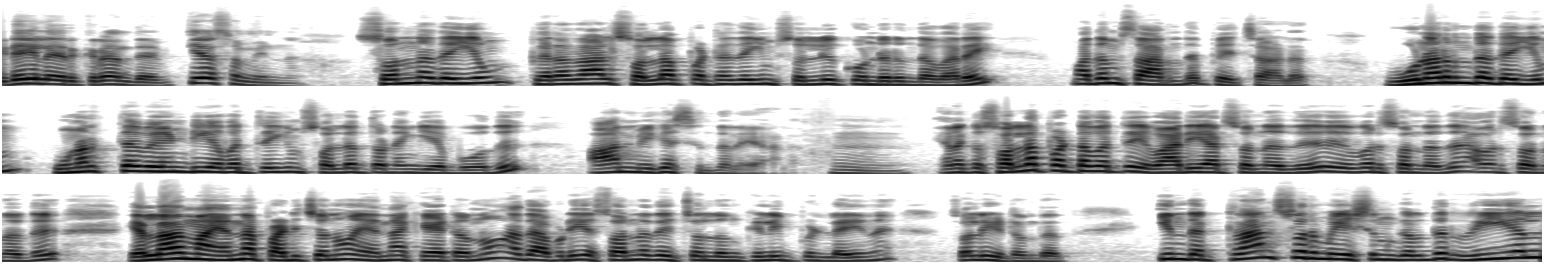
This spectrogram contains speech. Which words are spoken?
இடையில இருக்கிற அந்த வித்தியாசம் என்ன? சொன்னதையும் பிறரால் சொல்லப்பட்டதையும் சொல்லிக் கொண்டிருந்த வரை மதம் சார்ந்த பேச்சாளர். உணர்ந்ததையும் உணர்த்த வேண்டியவற்றையும் சொல்லத் தொடங்கிய போது ஆன்மீக சிந்தனையாளர். எனக்கு சொல்லப்பட்டவற்றை வாரியார் சொன்னது இவர் சொன்னது அவர் சொன்னது எல்லாம் நான் என்ன படிச்சனோ என்ன கேட்டனோ அது அப்படியே சொன்னதை சொல்லும் கிளிப்பிள்ளைன்னு சொல்லிக்கிட்டு இருந்தது. இந்த டிரான்ஸ்ஃபர்மேஷனுங்கிறது ரியல்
